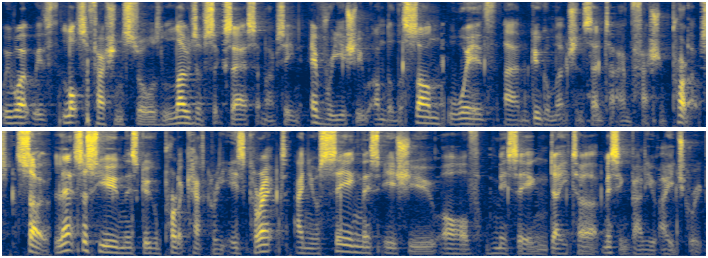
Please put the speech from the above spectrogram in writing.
we work with lots of fashion stores, loads of success, and I've seen every issue under the sun with um, Google Merchant Center and fashion products. So let's assume this Google product category is correct and you're seeing this issue of missing data, missing value age group.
